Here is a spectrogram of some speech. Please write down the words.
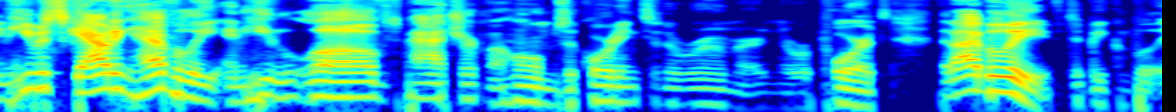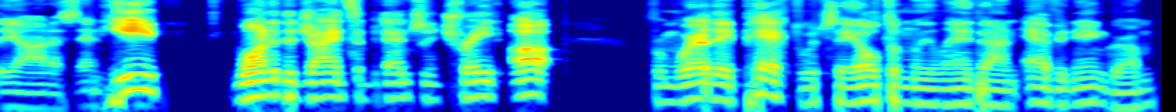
And he was scouting heavily and he loved Patrick Mahomes, according to the rumor and the reports that I believe, to be completely honest. And he wanted the Giants to potentially trade up from where they picked, which they ultimately landed on Evan Engram,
